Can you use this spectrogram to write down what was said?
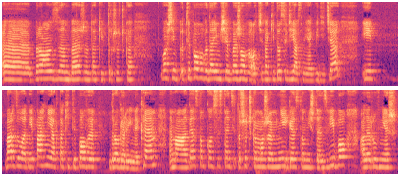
e, brązem, beżem, taki troszeczkę właśnie typowo wydaje mi się beżowy odcień, taki dosyć jasny jak widzicie i bardzo ładnie pachnie, jak taki typowy drogeryjny krem. Ma gęstą konsystencję, troszeczkę może mniej gęstą niż ten z Vibo, ale również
